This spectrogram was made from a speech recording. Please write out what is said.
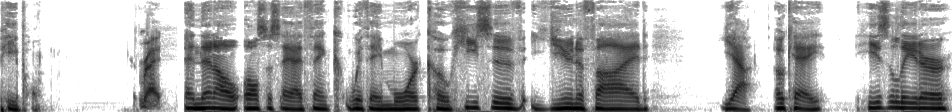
people. Right. And then i'll also say i think with a more cohesive unified yeah okay he's the leader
